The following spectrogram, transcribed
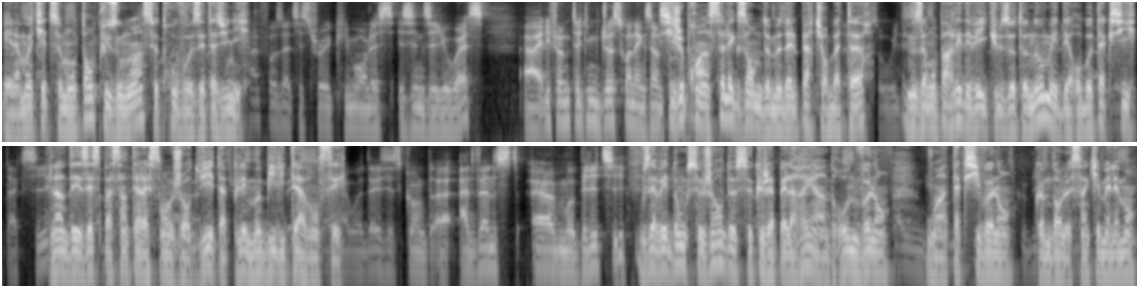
Et la moitié de ce montant, plus ou moins, se trouve aux États-Unis. Uh, si je prends un seul exemple de modèle perturbateur, nous avons parlé des véhicules autonomes et des robots taxis. L'un des espaces intéressants aujourd'hui est appelé mobilité avancée. Vous avez donc ce genre de ce que j'appellerais un drone volant ou un taxi volant, comme dans le cinquième élément,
